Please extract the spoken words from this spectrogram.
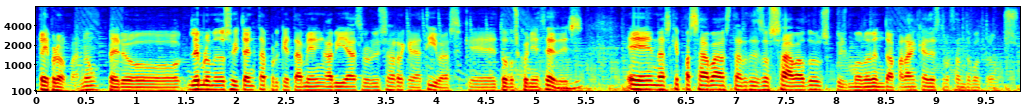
É broma, non? Pero lembrome dos 80 porque tamén había as gloriosas recreativas que todos coñecedes, uh -huh. eh, nas que pasaba as tardes dos sábados pois movendo a palanca e destrozando botóns.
